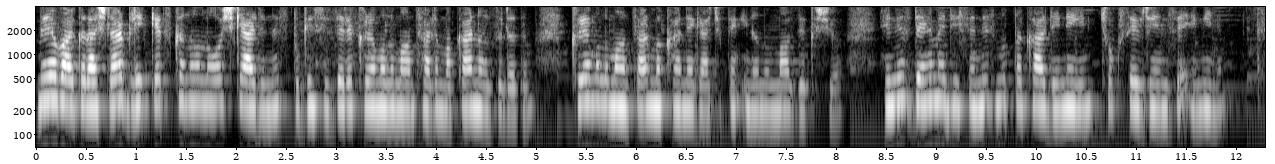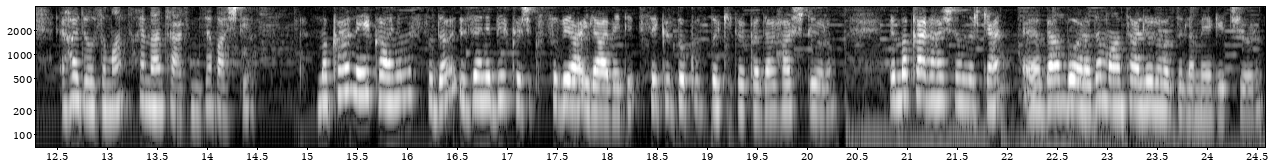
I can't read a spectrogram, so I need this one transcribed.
Merhaba arkadaşlar, Black Cats kanalına hoş geldiniz. Bugün sizlere kremalı mantarlı makarna hazırladım. Kremalı mantar makarnaya gerçekten inanılmaz yakışıyor. Henüz denemediyseniz mutlaka deneyin. Çok seveceğinize eminim. E hadi o zaman hemen tarifimize başlayalım. Makarnayı kaynamış suda üzerine bir kaşık sıvı yağ ilave edip 8-9 dakika kadar haşlıyorum. Ve makarna haşlanırken e, ben bu arada mantarları hazırlamaya geçiyorum.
